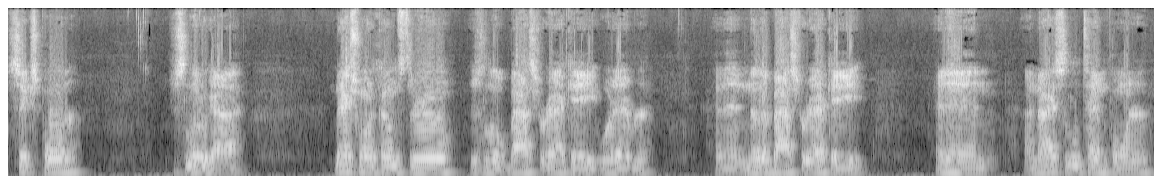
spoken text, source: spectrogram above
six pointer, just a little guy. Next one comes through, just a little basket rack eight, whatever, and then another basket rack eight, and then a nice little ten pointer,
